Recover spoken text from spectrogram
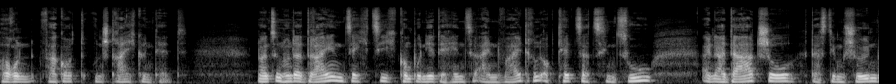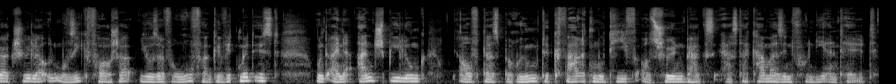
Horn, Fagott und Streichquintett. 1963 komponierte Henze einen weiteren Oktettsatz hinzu, ein Adagio, das dem Schönberg-Schüler und Musikforscher Josef Rufer gewidmet ist und eine Anspielung auf das berühmte Quartmotiv aus Schönbergs erster Kammersinfonie enthält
